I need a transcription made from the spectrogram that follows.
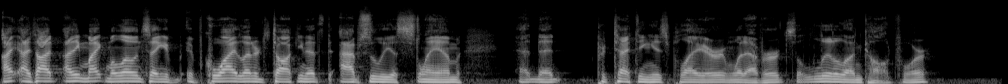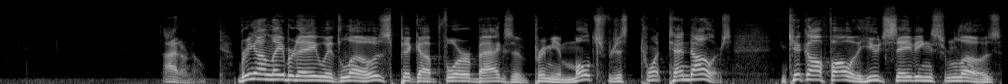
I, I thought I think Mike Malone saying if, if Kawhi Leonard's talking, that's absolutely a slam, and that protecting his player and whatever, it's a little uncalled for. I don't know. Bring on Labor Day with Lowe's. Pick up four bags of premium mulch for just $10 And kick off fall with a huge savings from Lowe's.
